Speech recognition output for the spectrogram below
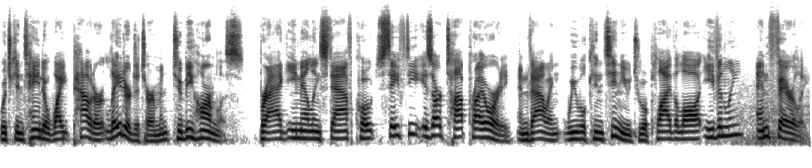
which contained a white powder later determined to be harmless. Bragg emailing staff, quote, safety is our top priority, and vowing we will continue to apply the law evenly and fairly.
